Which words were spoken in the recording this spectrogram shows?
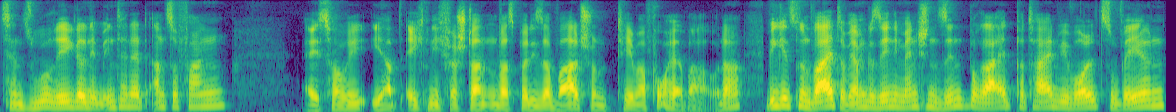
Zensurregeln im Internet anzufangen. Ey, sorry, ihr habt echt nicht verstanden, was bei dieser Wahl schon Thema vorher war, oder? Wie geht's nun weiter? Wir haben gesehen, die Menschen sind bereit, Parteien wie Volt zu wählen.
